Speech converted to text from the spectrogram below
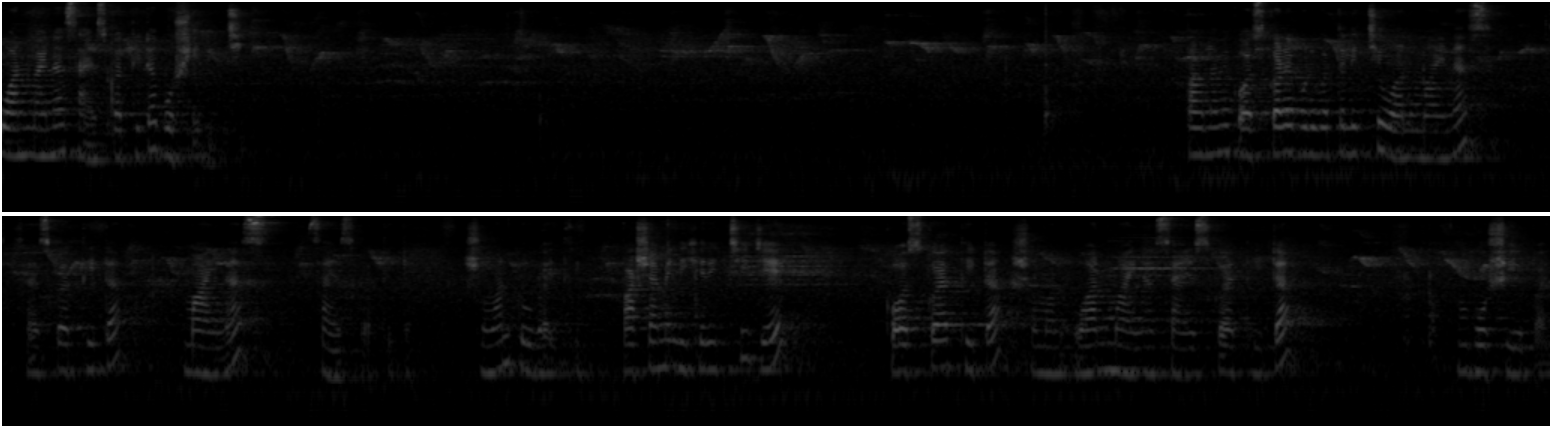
one minus sine square theta বসিয়ে দিচ্ছি। তাহলে আমি কস স্কোয়ারের পরিবর্তে লিখছি one minus sine square theta minus sine square theta সমান টু বাই থ্রি পাশে আমি লিখে দিচ্ছি যে কস স্কোয়ার থিটা সমান one minus sine square theta বসিয়ে পাই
